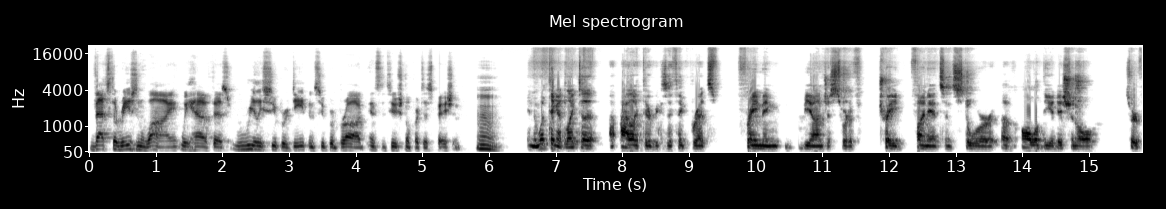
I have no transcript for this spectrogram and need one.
that's the reason why we have this really super deep and super broad institutional participation. Mm. And the one thing I'd like to highlight there, because I think Brett's framing beyond just sort of trade finance and store of all of the additional sort of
